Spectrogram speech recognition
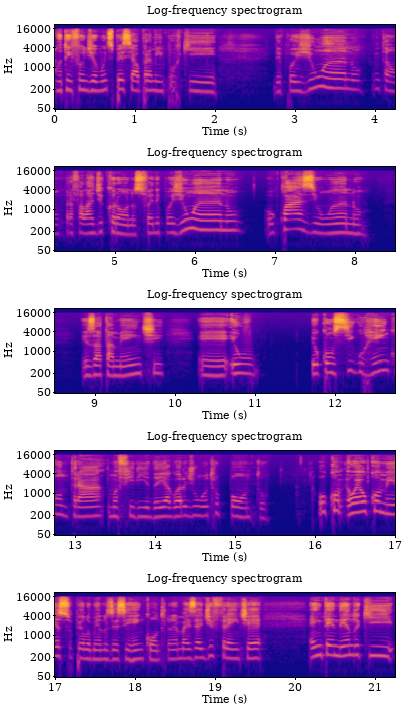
Ontem foi um dia muito especial para mim porque depois de um ano, então, para falar de Cronos, foi depois de um ano ou quase um ano exatamente, é, eu eu consigo reencontrar uma ferida e agora de um outro ponto. Ou, ou é o começo, pelo menos, esse reencontro, né? Mas é de frente, é, é entendendo que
